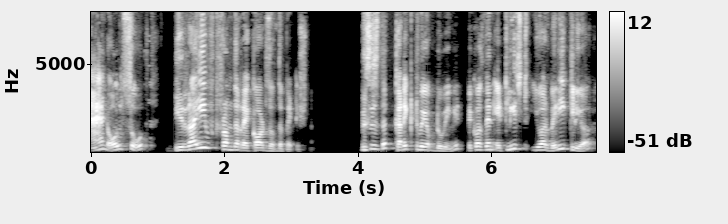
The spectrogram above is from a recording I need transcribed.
and also derived from the records of the petitioner. This is the correct way of doing it because then at least you are very clear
